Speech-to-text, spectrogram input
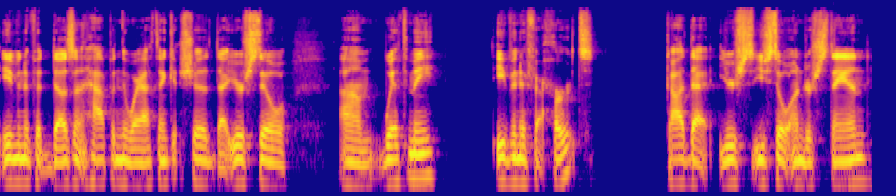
even if it doesn't happen the way I think it should, that you're still um, with me, even if it hurts. God, that you're, you still understand,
